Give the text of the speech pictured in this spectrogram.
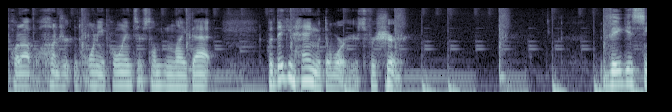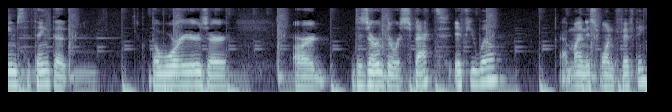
put up 120 points or something like that, but they can hang with the Warriors for sure. Vegas seems to think that the Warriors are are deserve the respect, if you will, at minus 150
